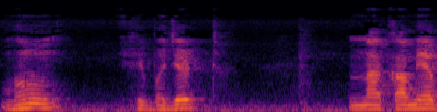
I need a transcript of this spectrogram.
म्हणून हे बजेट नाकामयाब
